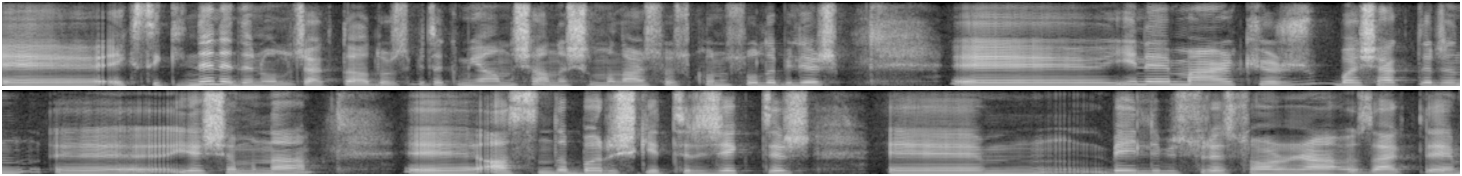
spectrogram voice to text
e, eksikliğine neden olacak daha doğrusu bir takım yanlış anlaşılmalar söz konusu olabilir. E, yine Merkür Başakların e, yaşamına e, aslında barış getirecektir. E, belli bir süre sonra özellikle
